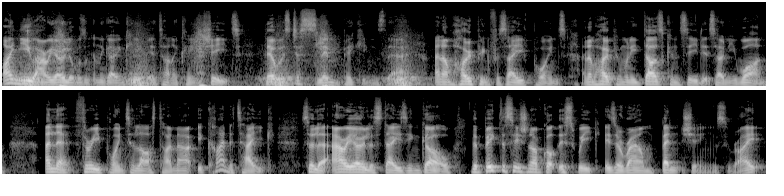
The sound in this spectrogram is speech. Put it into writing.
I knew Areola wasn't going to go and keep me a ton of clean sheets. There was just slim pickings there, and I'm hoping for save points, and I'm hoping when he does concede, it's only one. And that three pointer last time out, you kind of take. So look, Areola stays in goal. The big decision I've got this week is around benchings, right?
